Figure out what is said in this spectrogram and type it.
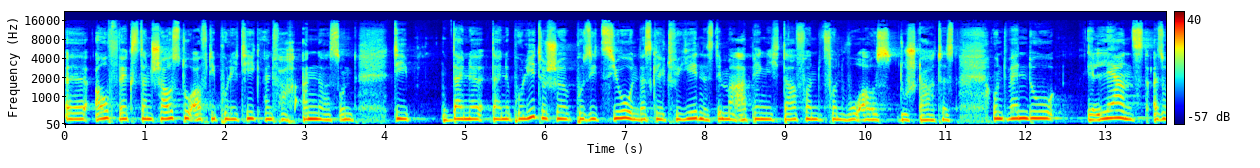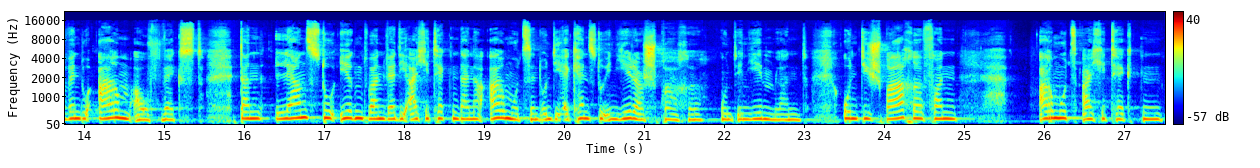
äh, aufwächst, dann schaust du auf die Politik einfach anders. Und die, deine, deine politische Position, das gilt für jeden, ist immer abhängig davon, von wo aus du startest. Und wenn du lernst, also wenn du arm aufwächst, dann lernst du irgendwann, wer die Architekten deiner Armut sind und die erkennst du in jeder Sprache und in jedem Land. Und die Sprache von Armutsarchitekten,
